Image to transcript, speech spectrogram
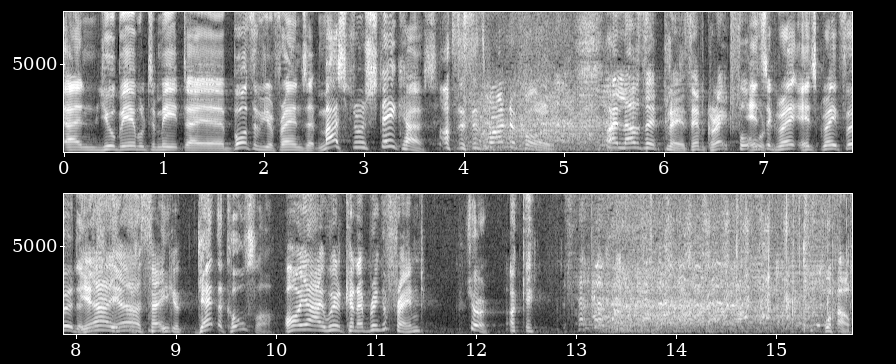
and you'll be able to meet uh, both of your friends at Mastro's Steakhouse. Oh, this is wonderful. I love that place. They have great food. It's a great, it's great food. Yeah, it's- yeah, thank you. Get the coleslaw. Oh, yeah, I will. Can I bring a friend? Sure. Okay. Wow.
